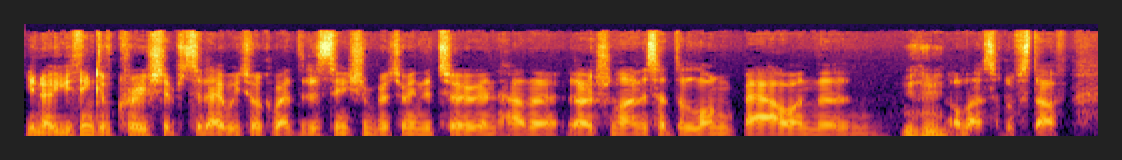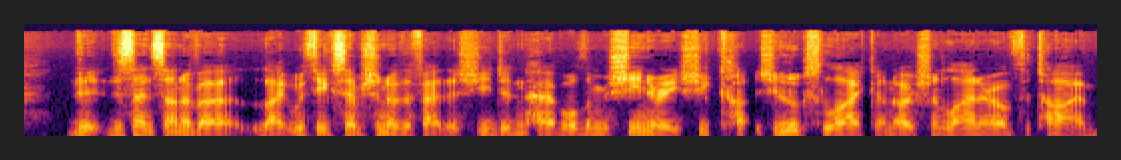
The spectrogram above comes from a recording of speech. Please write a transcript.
you know, you think of cruise ships today, we talk about the distinction between the two and how the, the ocean liners had the long bow and the mm-hmm. all that sort of stuff. The, the Saint Sunniva, like with the exception of the fact that she didn't have all the machinery, she she looks like an ocean liner of the time.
